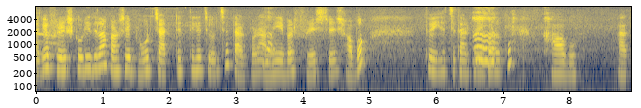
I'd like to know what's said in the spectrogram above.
আগে ফ্রেশ করিয়ে দিলাম, কারণ সেই ভোর চারটের থেকে চলছে, তারপরে আমি এবার ফ্রেশ ফ্রেশ হব। তো এই হচ্ছে তারপরে এবার ওকে খাওয়াবো, ভাত।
